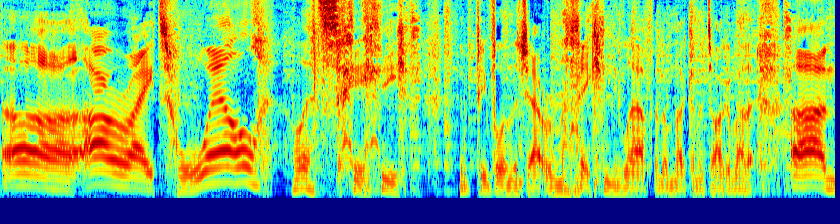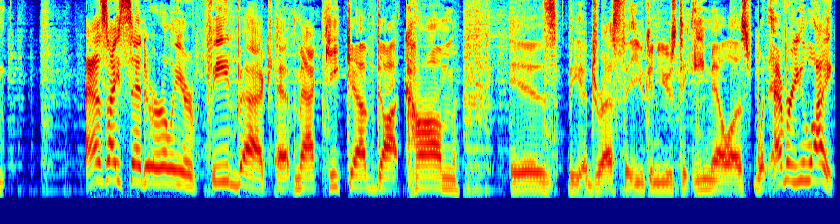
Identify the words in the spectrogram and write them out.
Uh, all right. Well, let's see. People in the chat room are making me laugh, and I'm not going to talk about it. Um, as I said earlier, feedback at macgeekgab.com is the address that you can use to email us whatever you like.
